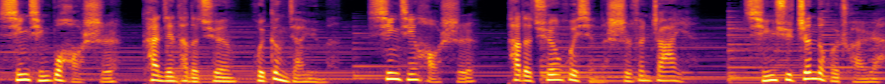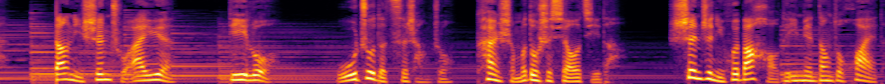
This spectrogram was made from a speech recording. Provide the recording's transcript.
心情不好时，看见他的圈会更加郁闷；心情好时，他的圈会显得十分扎眼。情绪真的会传染。当你身处哀怨、低落、无助的磁场中，看什么都是消极的，甚至你会把好的一面当做坏的，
